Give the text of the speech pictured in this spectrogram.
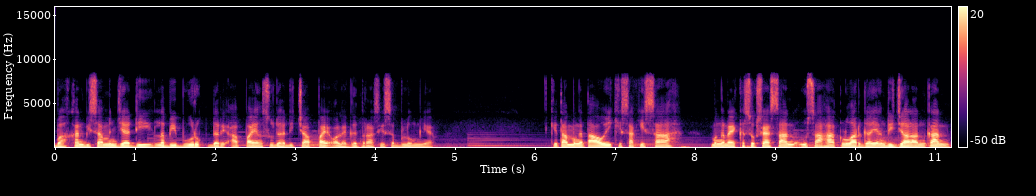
bahkan bisa menjadi lebih buruk dari apa yang sudah dicapai oleh generasi sebelumnya. Kita mengetahui kisah-kisah mengenai kesuksesan usaha keluarga yang dijalankan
